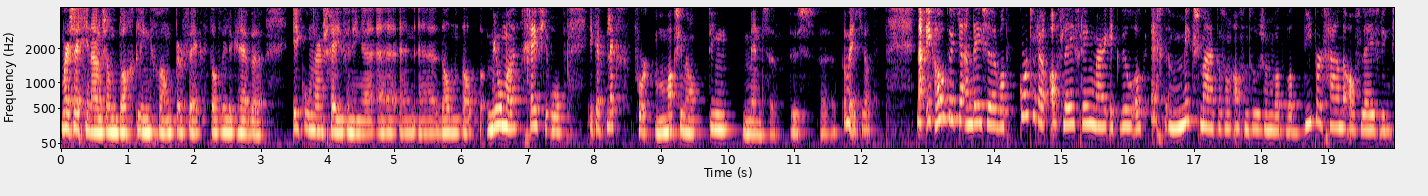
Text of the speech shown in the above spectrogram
maar zeg je nou, zo'n dag klinkt gewoon perfect, dat wil ik hebben. Ik kom naar Scheveningen uh, en uh, dan, mail me, geef je op. Ik heb plek voor maximaal 10 mensen. Dus uh, dan weet je dat. Nou, ik hoop dat je aan deze wat kortere aflevering, maar ik wil ook echt een mix maken van af en toe zo'n wat, wat diepergaande aflevering.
